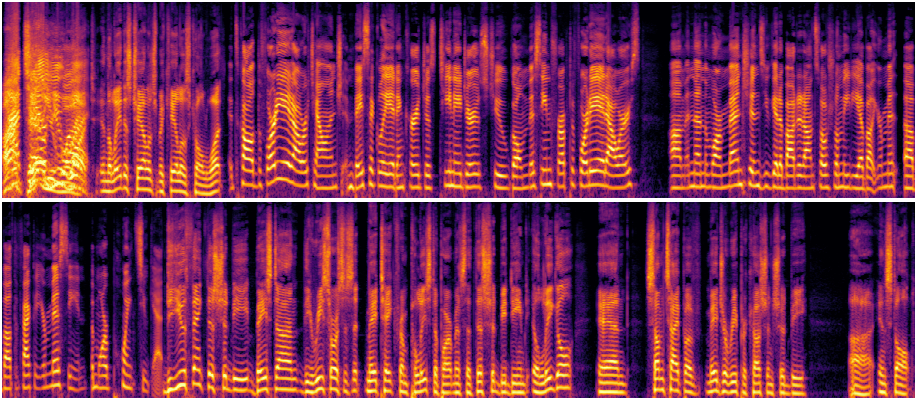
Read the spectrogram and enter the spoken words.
I Tell You What. In the latest challenge, Michaela is called what? It's called the 48 hour challenge, and basically it encourages teenagers to go missing for up to 48 hours. Um, and then the more mentions you get about it on social media about your mi- about the fact that you're missing, the more points you get. Do you think this should be based on the resources it may take from police departments that this should be deemed illegal and some type of major repercussion should be uh, installed?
